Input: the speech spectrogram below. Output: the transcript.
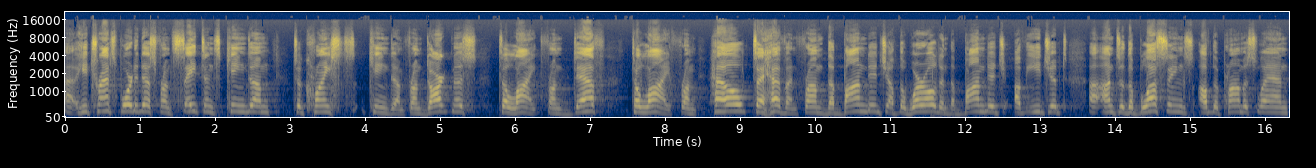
Uh, he transported us from Satan's kingdom to Christ's kingdom, from darkness to light, from death to life, from hell to heaven, from the bondage of the world and the bondage of Egypt uh, unto the blessings of the promised land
